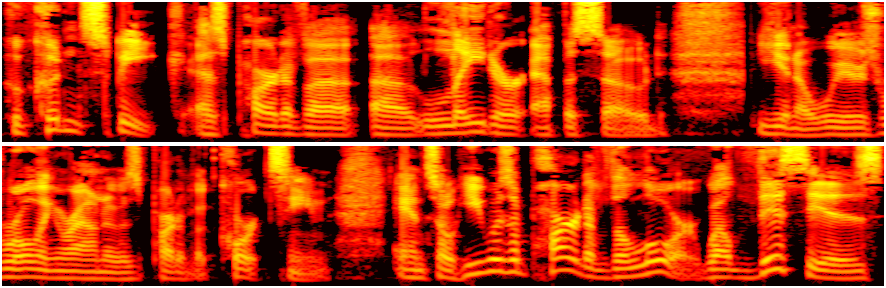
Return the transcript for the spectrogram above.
who couldn't speak as part of a, a later episode. Episode, you know, we was rolling around. It was part of a court scene. And so he was a part of the lore. Well, this is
